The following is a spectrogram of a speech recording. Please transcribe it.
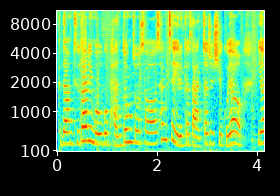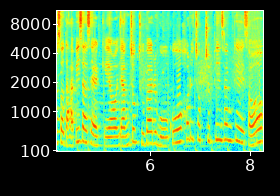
그 다음 두 다리 모으고 반동 줘서 상체 일으켜서 앉아주시고요. 이어서 나비 자세 할게요. 양쪽 두 발을 모으고 허리 척추 핀 상태에서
